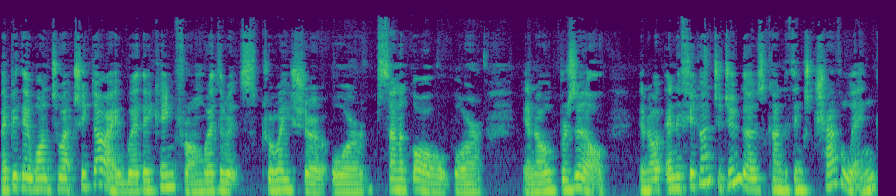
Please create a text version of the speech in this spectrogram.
Maybe they want to actually die where they came from, whether it's Croatia or Senegal or, you know, Brazil. You know, and if you're going to do those kind of things traveling,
